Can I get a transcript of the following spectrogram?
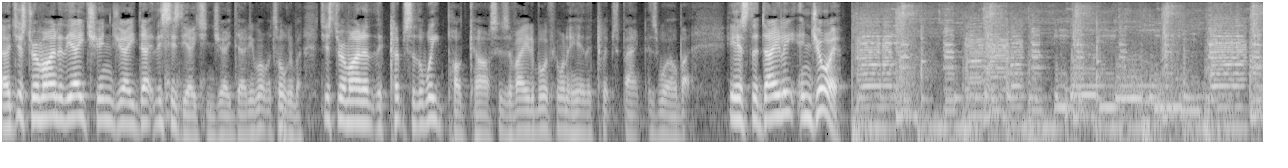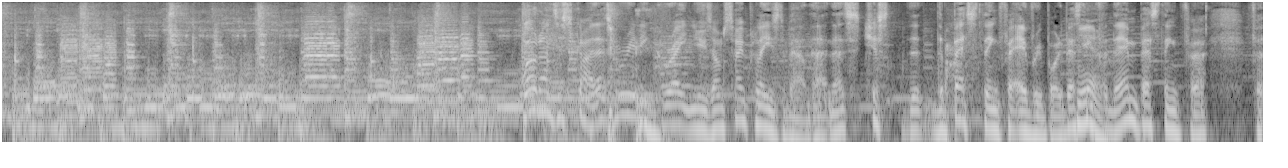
Uh, just a reminder: the H and J. Da- this is the H and J Daily. What we're talking about. Just a reminder that the Clips of the Week podcast is available if you want to hear the clips back as well. But here's the daily. Enjoy. Great news. I'm so pleased about that. That's just the, the best thing for everybody. Best Yeah. thing for them, best thing for, for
